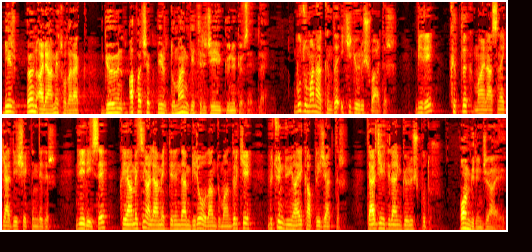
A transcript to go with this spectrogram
bir ön alamet olarak göğün apaçık bir duman getireceği günü gözetle. Bu duman hakkında iki görüş vardır. Biri kıtlık manasına geldiği şeklindedir. Diğeri ise kıyametin alametlerinden biri olan dumandır ki bütün dünyayı kaplayacaktır. Tercih edilen görüş budur. 11. Ayet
